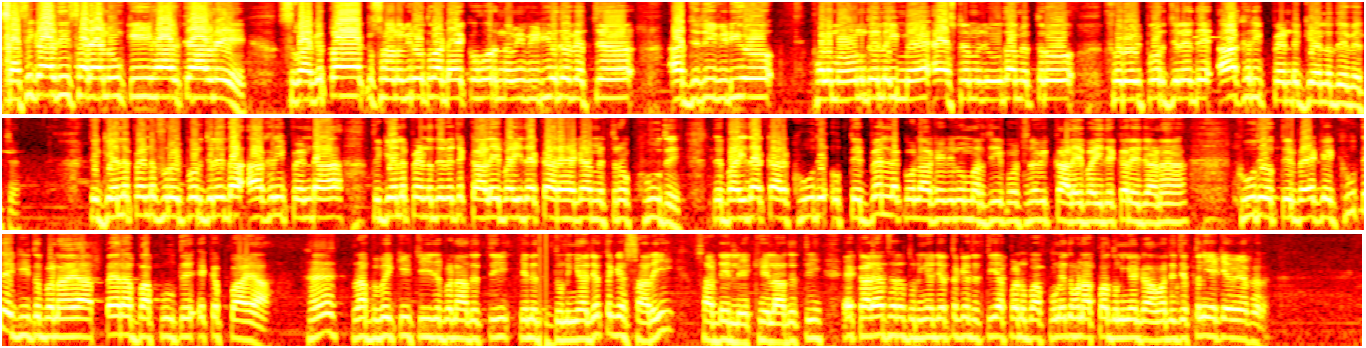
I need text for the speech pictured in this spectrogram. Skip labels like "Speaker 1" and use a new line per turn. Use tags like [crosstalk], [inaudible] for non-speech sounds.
ਸਤਿ ਸ਼੍ਰੀ ਅਕਾਲ ਜੀ ਸਾਰਿਆਂ ਨੂੰ, ਕੀ ਹਾਲ ਚਾਲ ਨੇ? ਸਵਾਗਤ ਹੈ ਕਿਸਾਨ ਵੀਰੋ, ਤੁਹਾਡਾ ਇੱਕ ਹੋਰ ਨਵੀਂ ਵੀਡੀਓ ਦੇ ਵਿੱਚ। ਅੱਜ ਦੀ ਵੀਡੀਓ ਫਲਮਾਉਣ ਦੇ ਲਈ ਮੈਂ ਇਸ ਟਾਈਮ ਮੌਜੂਦ ਆ ਮਿੱਤਰੋ, ਫਿਰੋਜ਼ਪੁਰ ਜ਼ਿਲ੍ਹੇ ਦੇ ਆਖਰੀ ਪਿੰਡ ਗਿੱਲ ਦੇ ਵਿੱਚ। ਤੇ ਗਿੱਲ ਪਿੰਡ ਫਿਰੋਜ਼ਪੁਰ ਜ਼ਿਲ੍ਹੇ ਦਾ ਆਖਰੀ ਪਿੰਡ ਆ, ਤੇ ਗਿੱਲ ਪਿੰਡ ਦੇ ਵਿੱਚ ਕਾਲੇ ਬਾਈ ਦਾ ਘਰ ਹੈਗਾ ਮਿੱਤਰੋ ਖੂਹ ਤੇ। ਤੇ ਬਾਈ ਦਾ ਘਰ ਖੂਹ ਦੇ ਉੱਤੇ ਬਿਲਕੁਲ ਆ ਕੇ ਜਿਹਨੂੰ ਮਰਜ਼ੀ ਪੁੱਛ ਲਓ ਵੀ ਕਾਲੇ ਬਾਈ ਦੇ ਘਰੇ ਜਾਣਾ। ਖੂਹ ਦੇ ਉੱਤੇ ਬਹਿ ਕੇ ਖੂਹ ਤੇ ਗੀਤ ਬਣਾਇਆ ਪੈਰਾ ਬਾਪੂ ਤੇ ਇੱਕ ਪਾਇਆ। ਹੈ? ਰੱਬ ਬਈ ਕੀ ਚੀਜ਼ ਬਣਾ ਦਿੱਤੀ ਜਿਹਨੇ ਦੁਨੀਆ ਜਿੱਤ ਕੇ ਸਾਰੀ ਸਾਡੇ ਲੇਖੇ ਲਾ ਦਿੱਤੀ। ਇਹ ਕਾਲਿਆ ਥਰ ਦੁਨੀਆ ਜਿੱਤ ਕੇ ਦਿੱਤੀ ਆਪਾਂ ਨੂੰ ਬਾਪੂ ਨੇ ਤੇ ਹੁਣ ਆਪਾਂ ਦੁਨੀਆ ਗਾਵਾਂ 'ਚ ਜਿੱਤਣੀ ਹੈ ਕਿਵੇਂ ਆ ਫਿਰ?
